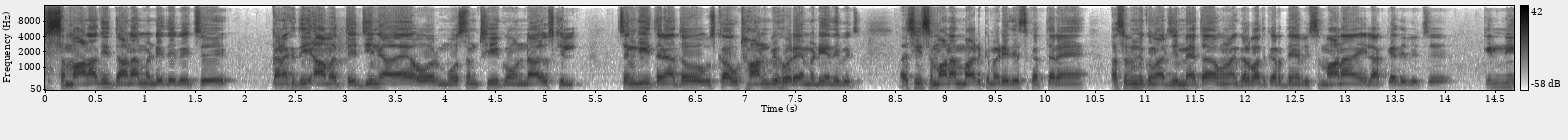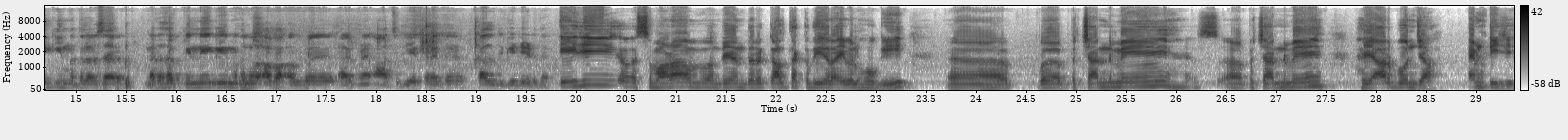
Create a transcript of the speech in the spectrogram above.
ਸਮਾਣਾ ਦੀ ਦਾਣਾ ਮੰਡੀ ਦੇ ਵਿੱਚ ਕਣਕ ਦੀ ਆਮਦ ਤੇਜ਼ੀ ਨਾਲ ਹੈ ਔਰ ਮੌਸਮ ਠੀਕ ਹੋਣ ਨਾਲ ਉਸकी ਚੰਗੀ ਤਰ੍ਹਾਂ ਤੋਂ ਉਸਕਾ ਉਠਾਨ ਵੀ ਹੋ ਰਿਹਾ ਹੈ ਮੰਡੀਆਂ ਦੇ ਵਿੱਚ। ਅਸੀਂ ਸਮਾਣਾ ਮਾਰਟ ਕਮੇਟੀ ਦੇ ਸਕੱਤਰ ਹੈ ਅਸ਼ਵਨੀ ਕੁਮਾਰ ਜੀ ਮਹਿਤਾ ਉਹਨਾਂ ਨਾਲ ਗੱਲਬਾਤ ਕਰਦੇ ਹਾਂ ਵੀ ਸਮਾਣਾ ਇਲਾਕੇ ਦੇ ਵਿੱਚ ਕਿੰਨੀ ਕੀ ਮਤਲਬ ਸਰ ਮਹਿਤਾ ਸਾਹਿਬ ਕਿੰਨੀ ਕੀ ਮਤਲਬ ਆਪਣੇ ਆ ਚੁੱਕੀ ਹੈ ਕਣਕ ਕੱਲ ਦੀ ਡੇਟ ਤੱਕ? ਇਹ ਜੀ ਸਮਾਣਾ ਦੇ ਅੰਦਰ ਕੱਲ ਤੱਕ ਦੀ ਅਰਾਈਵਲ ਹੋ ਪ- 95 ਅ, 95052 ਐਮਟੀ ਜੀ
